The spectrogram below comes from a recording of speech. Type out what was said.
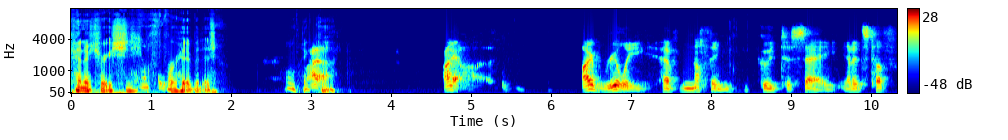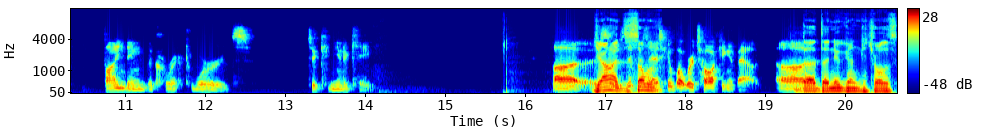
penetration equals prohibited. Oh my I- god. I uh, I really have nothing good to say, and it's tough finding the correct words to communicate. Uh, John, so Zip some is asking what we're talking about. Uh, the the new gun control that's,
